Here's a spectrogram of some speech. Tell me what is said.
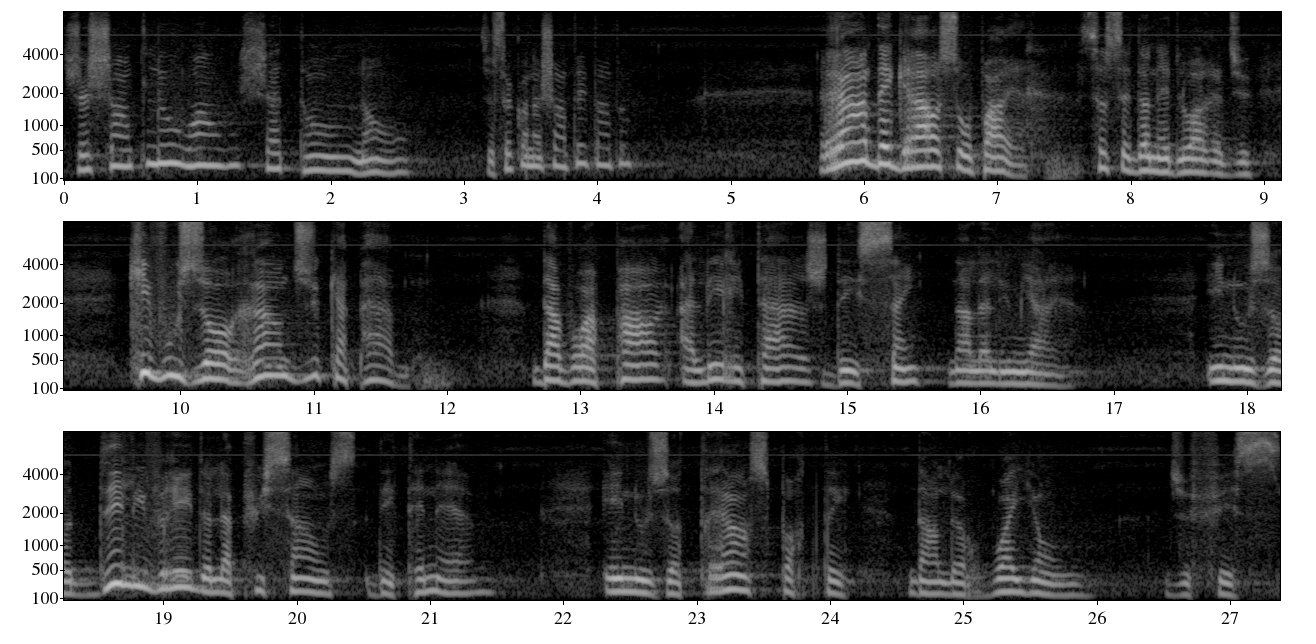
je chante louange à ton nom. C'est ça qu'on a chanté tantôt? Rendez grâce au Père, ça c'est donner gloire à Dieu, qui vous a rendu capable d'avoir part à l'héritage des saints dans la lumière. Il nous a délivrés de la puissance des ténèbres et nous a transportés dans le royaume du Fils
